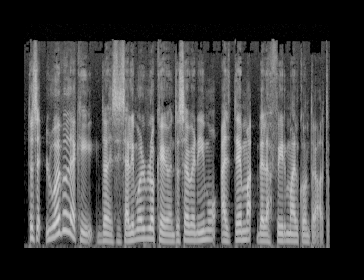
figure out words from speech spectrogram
Entonces, luego de aquí, entonces, si salimos del bloqueo, entonces venimos al tema de la firma del contrato.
